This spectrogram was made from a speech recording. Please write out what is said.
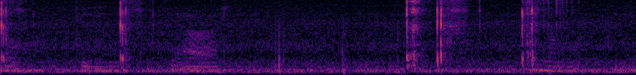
दो तीन चार दो तीन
